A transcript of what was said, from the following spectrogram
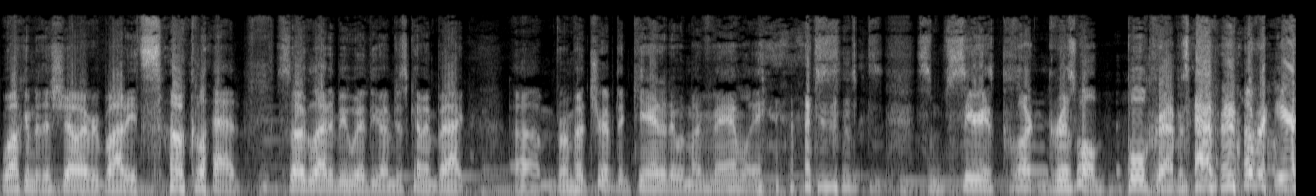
Welcome to the show, everybody. It's so glad, so glad to be with you. I'm just coming back um, from a trip to Canada with my family. Some serious Clark Griswold bullcrap is happening over here.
